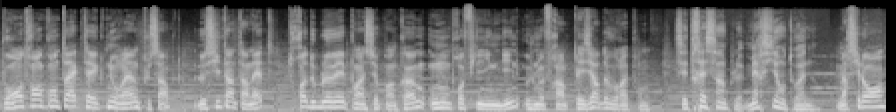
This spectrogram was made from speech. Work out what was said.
Pour entrer en contact avec nous, rien de plus simple, le site internet www.se.com ou mon profil LinkedIn où je me ferai un plaisir de vous répondre. C'est très simple, merci Antoine. Merci Laurent.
